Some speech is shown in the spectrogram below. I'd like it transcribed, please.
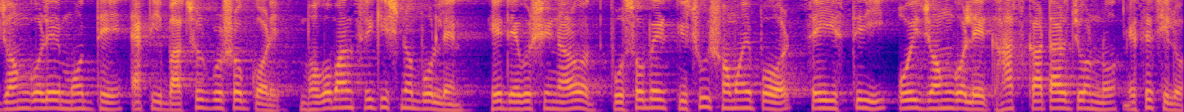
জঙ্গলের মধ্যে একটি বাছুর প্রসব করে। ভগবান শ্রীকৃষ্ণ বললেন হে দেবশ্রী নারদ, প্রসবের কিছু সময় পর সেই স্ত্রী ওই জঙ্গলে ঘাস কাটার জন্য এসেছিল।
